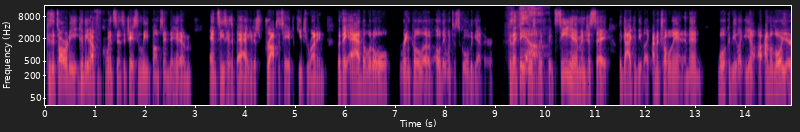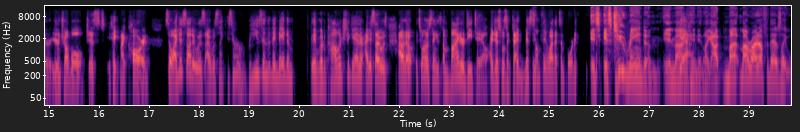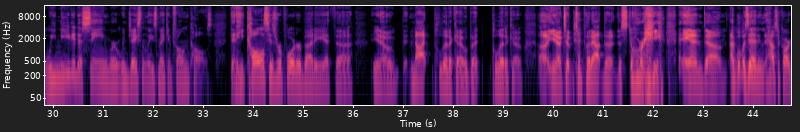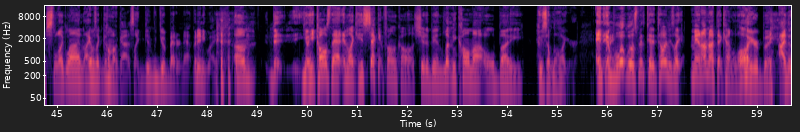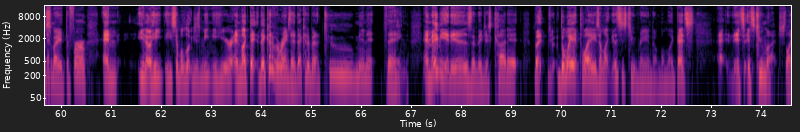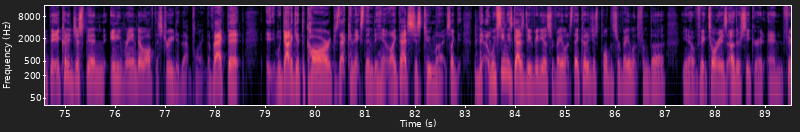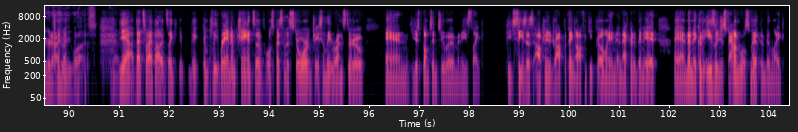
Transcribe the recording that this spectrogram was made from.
because it's already it could be enough of a coincidence that Jason Lee bumps into him and sees his bag and just drops the tape and keeps running. But they add the little wrinkle of, oh, they went to school together. Because I think Will Smith could see him and just say, the guy could be like, I'm in trouble, man. And then Will could be like, you know, "I- I'm a lawyer. You're in trouble. Just take my card. So I just thought it was, I was like, is there a reason that they made them they go to college together? I just thought it was, I don't know. It's one of those things, a minor detail. I just was like, did I miss something? Why that's important? it's it's too random in my Yeah. opinion. Like I my my write off of that is like we needed a scene where when Jason Lee's making phone calls that he calls his reporter buddy at the you know not Politico but Politico, uh, you know to to put out the the story and um, I- what was that in House of Cards slug line? Like I was like, come on guys, like we do it better than that. But anyway, um, the, you know he calls that and like his second phone call should have been let me call my old buddy who's a lawyer. And, and what Will Smith could have told him is like, man, I'm not that kind of lawyer, but I know somebody at the firm. And, you know, he he said, well, look, just meet me here. And like they, they could have arranged that. That could have been a two minute thing. And maybe it is, and they just cut it. But the way it plays, I'm like, this is too random. I'm like, that's uh, it's it's too much. Like they, it could have just been any rando off the street at that point. The fact that it- we got to get the card because that connects them to him. Like that's just too much. Like th- we've seen these guys do video surveillance. They could have just pulled the surveillance from the you know Victoria's other secret and figured out who he was. Yeah. Yeah, that's what I thought. It's like the complete random chance of Will Smith in the store. Jason Lee runs through and he just bumps into him and he's like, he sees this opportunity to drop the thing off and keep going. And that could have been it. And then they could have easily just found Will Smith and been like,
